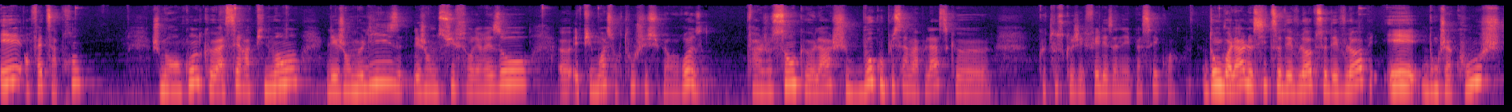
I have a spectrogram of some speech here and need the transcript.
et en fait ça prend. Je me rends compte que assez rapidement, les gens me lisent, les gens me suivent sur les réseaux, et puis moi surtout, je suis super heureuse. Enfin, je sens que là, je suis beaucoup plus à ma place que, tout ce que j'ai fait les années passées. Donc voilà, le site se développe, se développe, et donc j'accouche,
